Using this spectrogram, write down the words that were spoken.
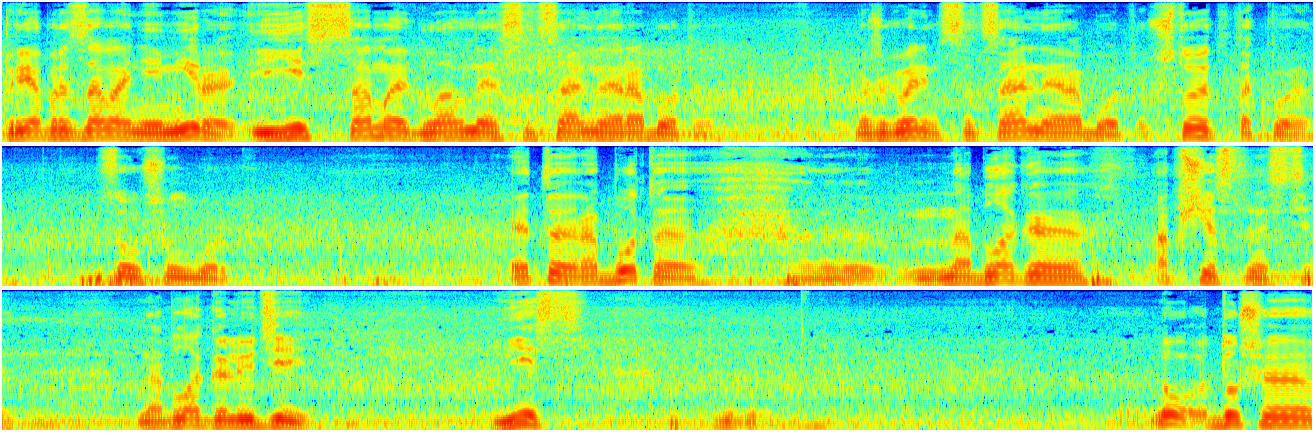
преобразование мира и есть самая главная социальная работа. Мы же говорим социальная работа. Что это такое? Social work. Это работа э, на благо общественности на благо людей. Есть ну, души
